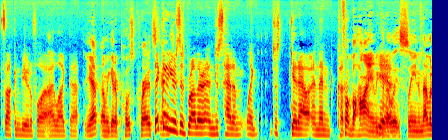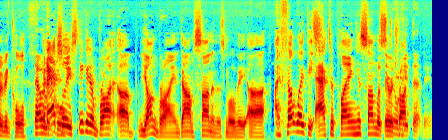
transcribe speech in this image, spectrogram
fucking beautiful. I, I like that. Yep, and we get a post credits. They could have used his brother and just had him like just get out and then cut from behind. We could have seen him. That would have been cool. That would've and been cool. actually, speaking of Brian, uh, young Brian, Dom's son in this movie, uh, I felt like the actor playing his son, but they were trying. That name.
